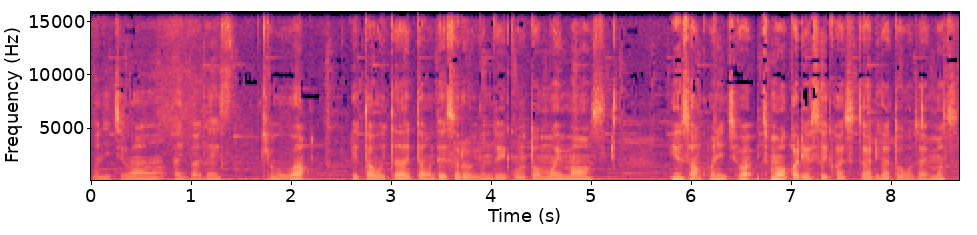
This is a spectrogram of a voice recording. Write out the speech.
こんにちは、相葉です。今日はレターをいただいたのでそれを読んでいこうと思います。みゆさんこんにちは。いつもわかりやすい解説ありがとうございます。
